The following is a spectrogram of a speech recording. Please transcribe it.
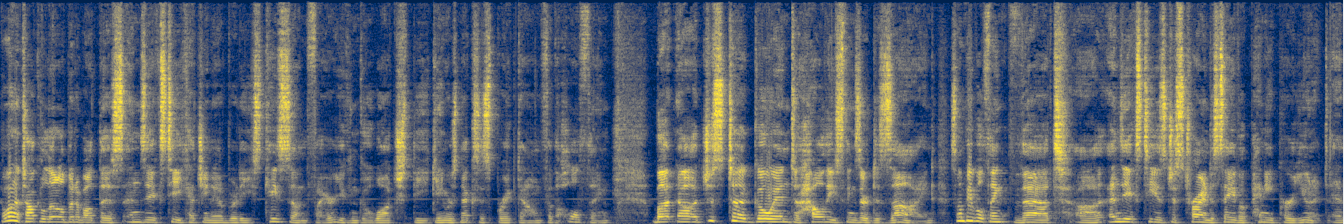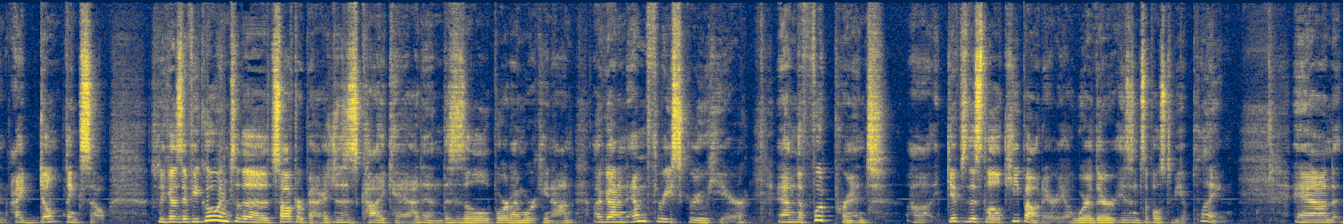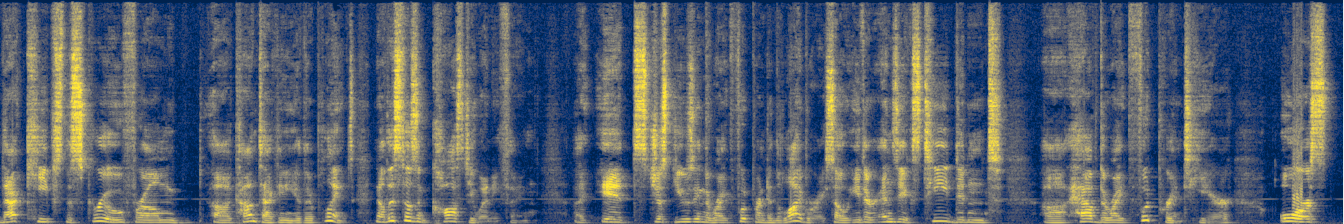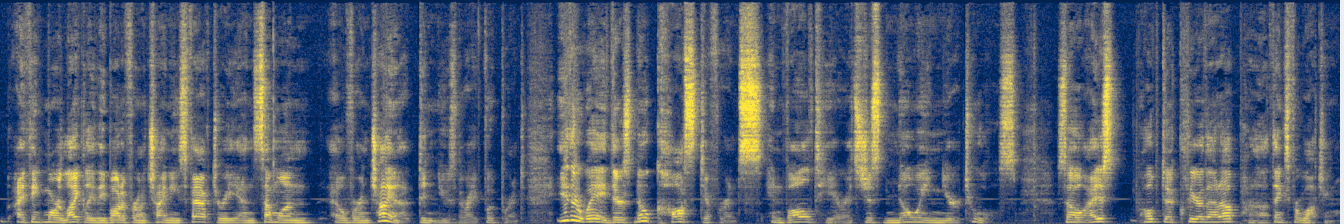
I want to talk a little bit about this NZXT catching everybody's cases on fire. You can go watch the Gamers Nexus breakdown for the whole thing. But uh, just to go into how these things are designed, some people think that uh, NZXT is just trying to save a penny per unit, and I don't think so. Because if you go into the software package, this is KiCad, and this is a little board I'm working on. I've got an M3 screw here, and the footprint uh, gives this little keep out area where there isn't supposed to be a plane. And that keeps the screw from uh, contacting any of their planes. Now, this doesn't cost you anything. Uh, it's just using the right footprint in the library. So either NZXT didn't uh, have the right footprint here, or I think more likely they bought it from a Chinese factory and someone over in China didn't use the right footprint. Either way, there's no cost difference involved here. It's just knowing your tools. So I just hope to clear that up. Uh, thanks for watching.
